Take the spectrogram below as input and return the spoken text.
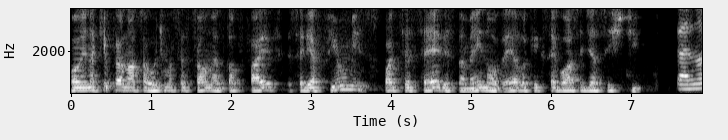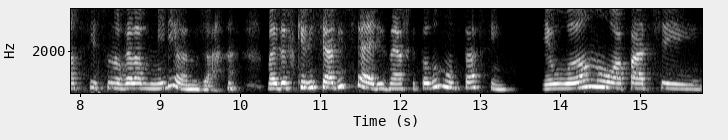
Bom, indo aqui para a nossa última sessão, né, do Top 5, seria filmes, pode ser séries também, novela, o que, que você gosta de assistir? Cara, eu não assisto novela há mil anos já, mas eu fiquei viciada em séries, né, acho que todo mundo tá assim. Eu amo a parte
